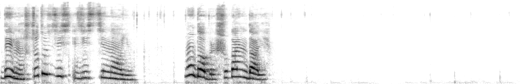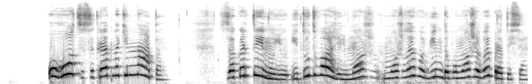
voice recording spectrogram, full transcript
Дивно, що тут зі, зі стіною? Ну добре, шукаємо далі. Ого, це секретна кімната. За картиною, і тут важіль. Мож, можливо, він допоможе вибратися.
